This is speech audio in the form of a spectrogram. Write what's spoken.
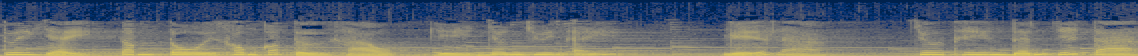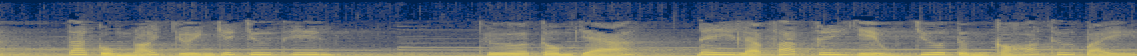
tuy vậy tâm tôi không có tự hào vì nhân duyên ấy, nghĩa là chư thiên đến với ta, ta cùng nói chuyện với chư thiên. Thưa tôn giả, đây là pháp vi diệu chưa từng có thứ bảy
